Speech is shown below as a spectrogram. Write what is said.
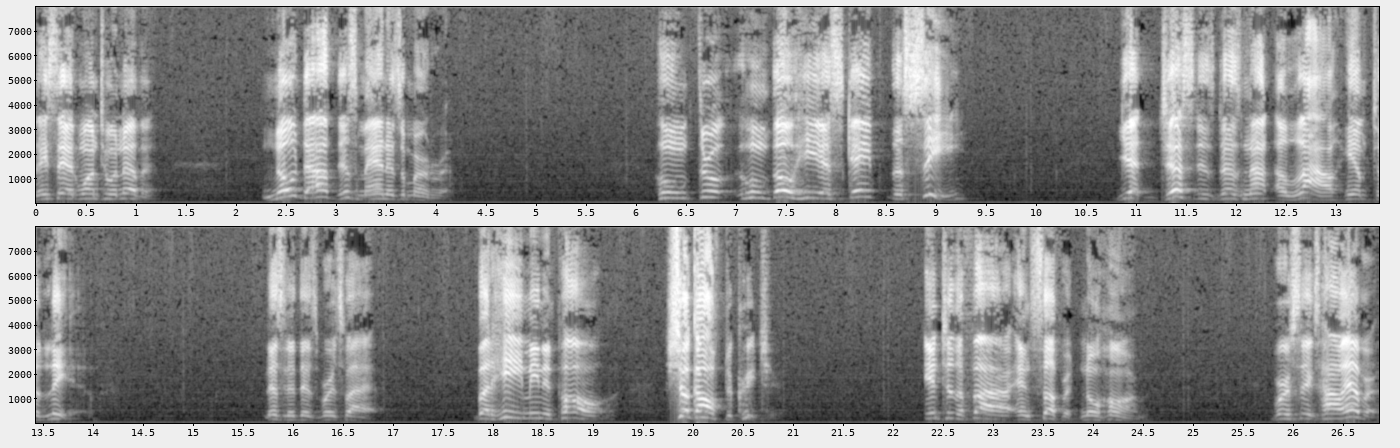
they said one to another, No doubt this man is a murderer, whom, through, whom though he escaped the sea, yet justice does not allow him to live. Listen to this, verse 5. But he, meaning Paul, shook off the creature into the fire and suffered no harm. Verse 6 However,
